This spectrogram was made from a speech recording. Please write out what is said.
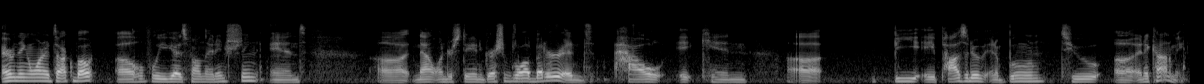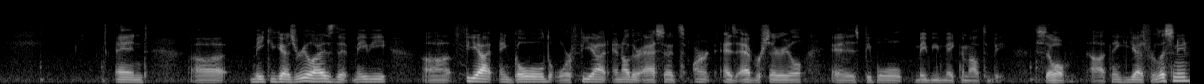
everything I want to talk about. Uh, hopefully you guys found that interesting and uh, now understand Gresham's law better and how it can uh, be a positive and a boon to uh, an economy, and uh, make you guys realize that maybe. fiat and gold or fiat and other assets aren't as adversarial as people maybe make them out to be. So, thank you guys for listening.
